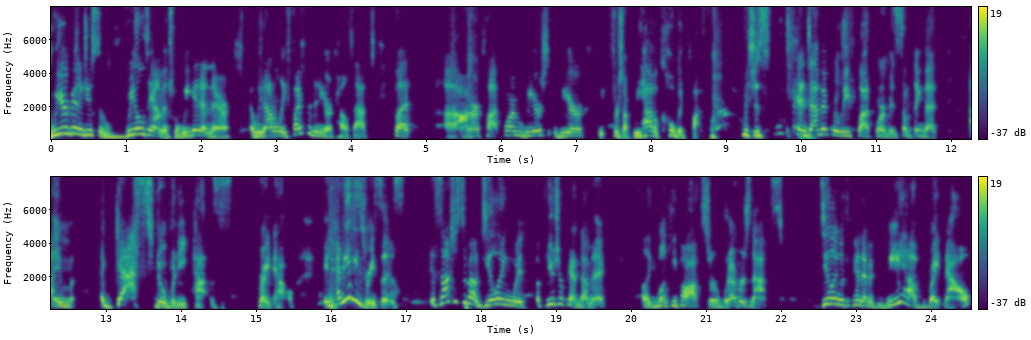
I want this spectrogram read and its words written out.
we are going to do some real damage when we get in there and we not only fight for the New York Health Act, but uh, on our platform, we are, we are, first off, we have a COVID platform, which is pandemic relief platform is something that I'm aghast nobody has right now in any of these races. It's not just about dealing with a future pandemic like monkeypox or whatever's next, dealing with the pandemic we have right now,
